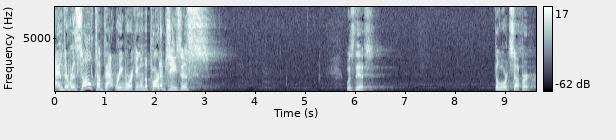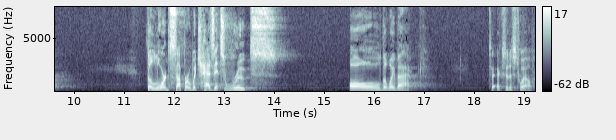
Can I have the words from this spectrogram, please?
And the result of that reworking on the part of Jesus was this the Lord's Supper. The Lord's Supper, which has its roots all the way back to Exodus 12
